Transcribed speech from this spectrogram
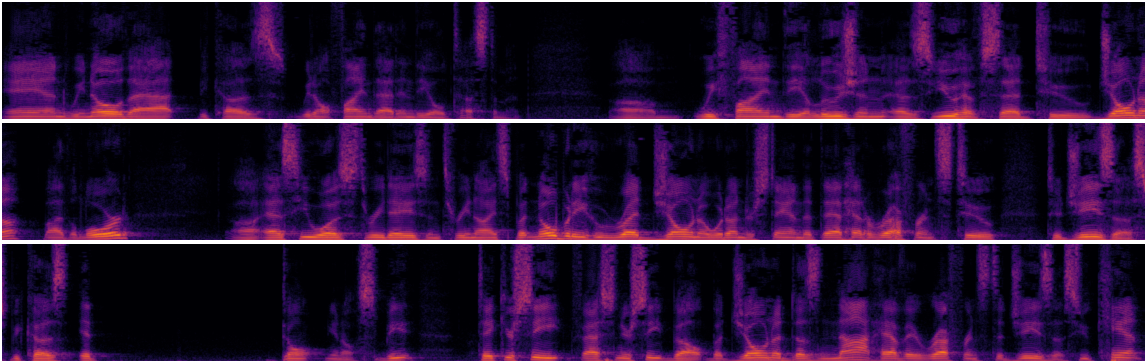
And we know that because we don't find that in the Old Testament. Um, we find the allusion, as you have said, to Jonah by the Lord, uh, as he was three days and three nights. But nobody who read Jonah would understand that that had a reference to, to Jesus because it don't, you know, be, take your seat, fasten your seatbelt. But Jonah does not have a reference to Jesus. You can't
